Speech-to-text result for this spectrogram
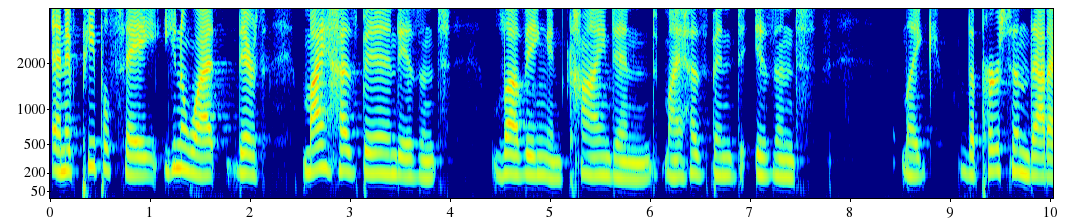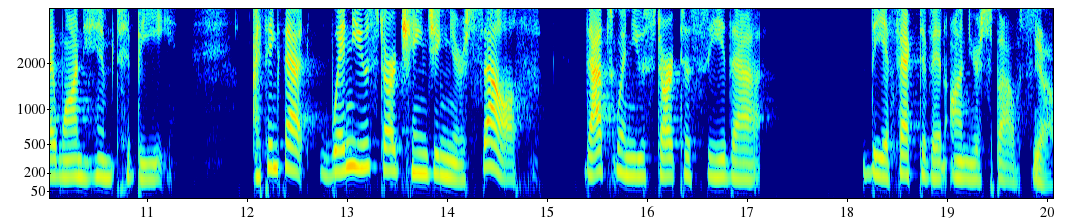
And if people say, you know what, there's my husband isn't loving and kind and my husband isn't like the person that I want him to be. I think that when you start changing yourself, that's when you start to see that the effect of it on your spouse. Yeah.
